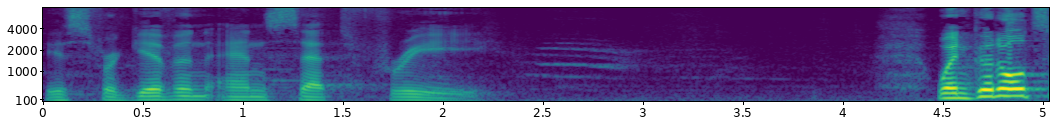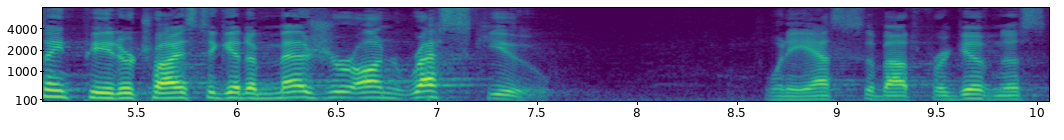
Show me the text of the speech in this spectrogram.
is forgiven and set free. When good old St. Peter tries to get a measure on rescue, when he asks about forgiveness,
